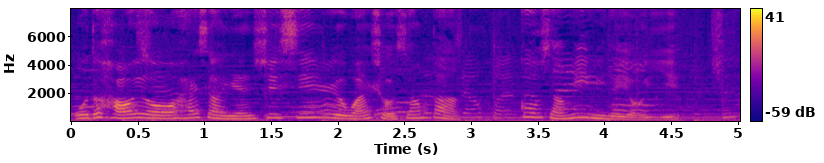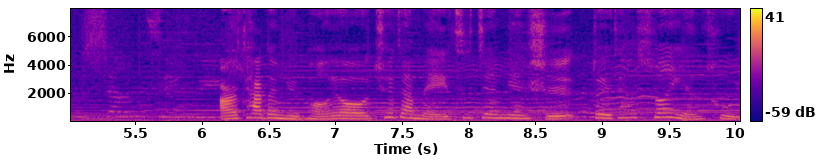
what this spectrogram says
我的好友还想延续昔日挽手相伴。共享秘密的友谊，而他的女朋友却在每一次见面时对他酸言醋语，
